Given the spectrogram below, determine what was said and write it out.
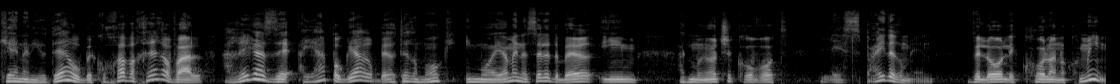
כן, אני יודע, הוא בכוכב אחר, אבל הרגע הזה היה פוגע הרבה יותר עמוק אם הוא היה מנסה לדבר עם הדמויות שקרובות לספיידרמן. ולא לכל הנוקמים.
